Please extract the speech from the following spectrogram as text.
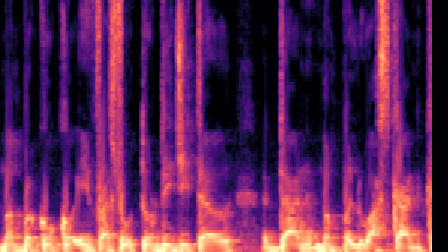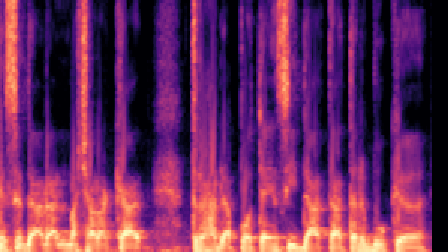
memperkukuh infrastruktur digital dan memperluaskan kesedaran masyarakat terhadap potensi data terbuka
